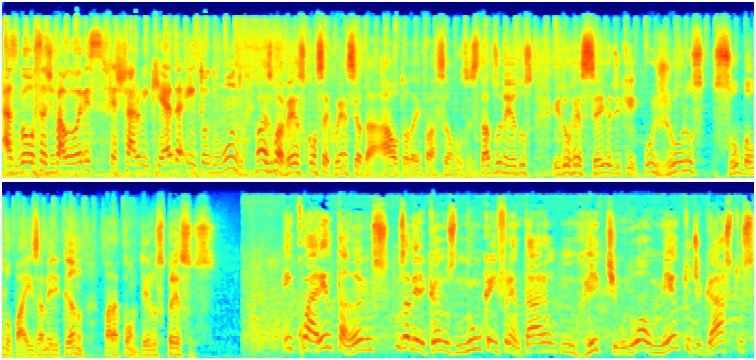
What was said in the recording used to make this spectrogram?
As bolsas de valores fecharam em queda em todo o mundo. Mais uma vez, consequência da alta da inflação nos Estados Unidos e do receio de que os juros subam no país americano para conter os preços. Em 40 anos, os americanos nunca enfrentaram um ritmo no aumento de gastos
